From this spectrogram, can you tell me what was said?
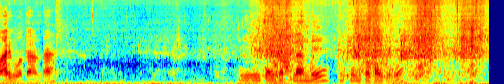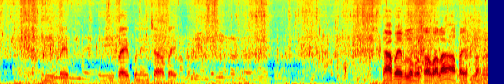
వారికి పోతా అంట ఈ పైప్ అట్లా ఉంది. ఇంకో ఇంకో పైప్ ఇది. ఈ పైప్ ఈ పైపు నుంచి ఆ పైప్. ఆ పైపులో పోతావు వాళ్ళ ఆ పైపులోనా?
